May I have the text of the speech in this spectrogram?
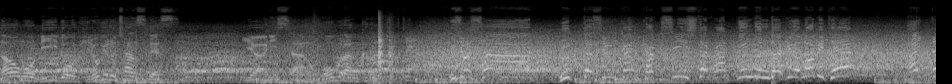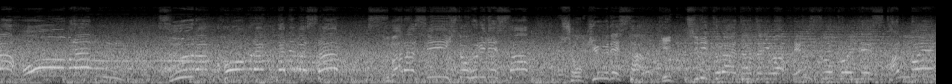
なおもリードを広げるチャンスです。いや日産ホームランからの得点打ちました打った瞬間確信したか？ぐんぐん打球が伸びて入ったホームラン。ツーランホームランが出ました。素晴らしい一振りでした。初球でした。きっちり捉えた当たりはフェンスを越えてスタンドへ。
